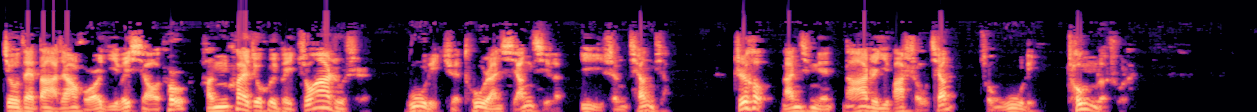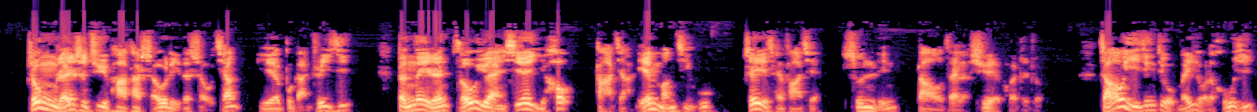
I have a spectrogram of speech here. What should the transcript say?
就在大家伙以为小偷很快就会被抓住时，屋里却突然响起了一声枪响。之后，男青年拿着一把手枪从屋里冲了出来。众人是惧怕他手里的手枪，也不敢追击。等那人走远些以后，大家连忙进屋，这才发现孙林倒在了血泊之中，早已经就没有了呼吸。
